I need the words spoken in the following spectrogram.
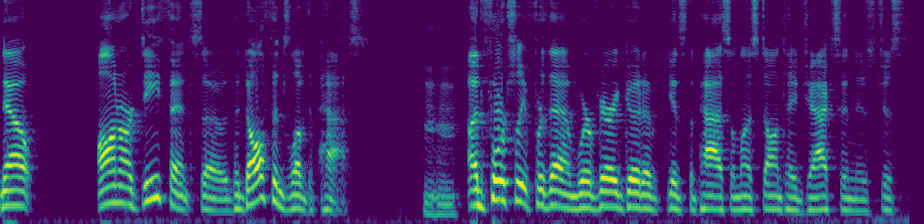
Now, on our defense, though, the Dolphins love to pass. Mm-hmm. Unfortunately for them, we're very good against the pass, unless Donte Jackson is just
